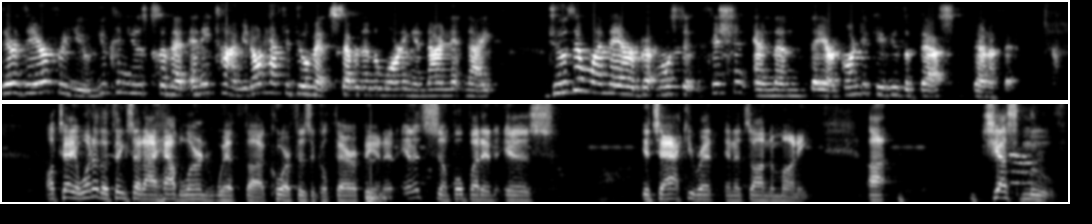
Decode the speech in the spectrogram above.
They're there for you. You can use them at any time. You don't have to do them at seven in the morning and nine at night do them when they are most efficient and then they are going to give you the best benefit i'll tell you one of the things that i have learned with uh, Cora Physical Therapy and, it, and it's simple but it is it's accurate and it's on the money. Uh, just move.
